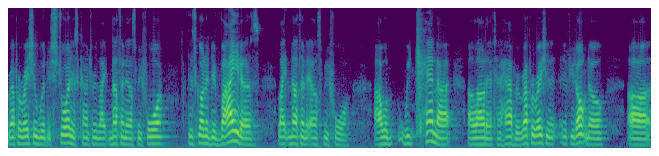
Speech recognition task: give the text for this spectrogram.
Reparation would destroy this country like nothing else before. It's going to divide us like nothing else before. Will, we cannot allow that to happen. Reparation, if you don't know, uh,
